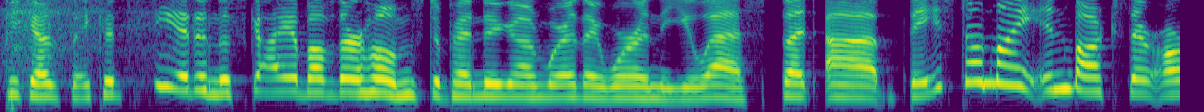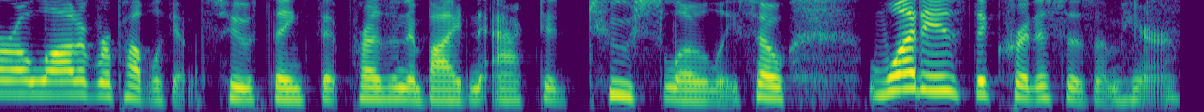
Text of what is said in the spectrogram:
Because they could see it in the sky above their homes, depending on where they were in the U.S. But uh, based on my inbox, there are a lot of Republicans who think that President Biden acted too slowly. So, what is the criticism here?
